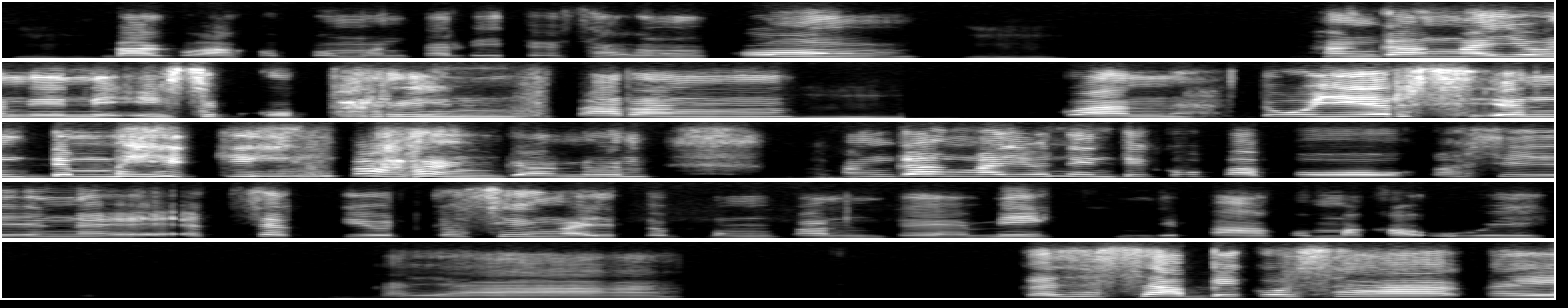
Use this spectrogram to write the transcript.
Mhm. bago ako pumunta dito sa Hong Kong. Mhm. Hanggang ngayon, iniisip ko pa rin. Parang, Mhm. Kwan, two years in the making, parang ganun. Hanggang ngayon, hindi ko pa po kasi na-execute kasi nga ito pong pandemic, hindi pa ako makauwi. Kaya, kasi sabi ko sa kay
